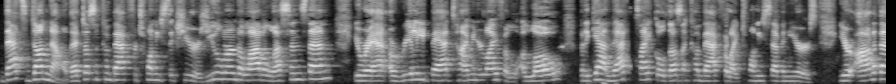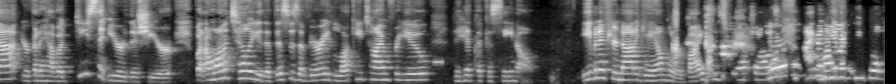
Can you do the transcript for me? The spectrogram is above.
That's done now. That doesn't come back for 26 years. You learned a lot of lessons then. You were at a really bad time in your life, a, a low. But again, that cycle doesn't come back for like 27 years. You're out of that. You're going to have a decent year this year. But I want to tell you that this is a very lucky time for you to hit the casino even if you're not a gambler, buy some scratch offs. Oh I've been giving people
